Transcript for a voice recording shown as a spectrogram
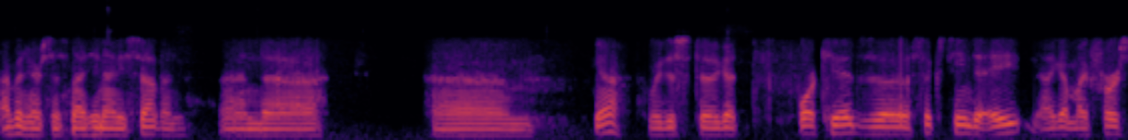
I've been here since 1997, and uh, um, yeah, we just uh, got four kids, uh, 16 to 8. I got my first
